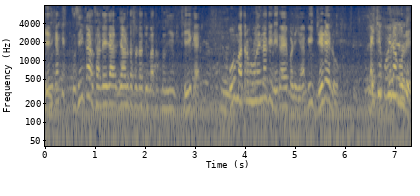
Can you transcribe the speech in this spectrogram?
ਇਸ ਕਰਕੇ ਤੁਸੀਂ ਘਰ ਸਾਡੇ ਜਾਣ ਦਾ ਤੁਹਾਡਾ ਕੀ ਮਤਲਬ? ਤੁਸੀਂ ਠੀਕ ਹੈ। ਉਹ ਮਤਲਬ ਹੁਣ ਇਹਨਾਂ ਦੀ ਨਿਗਾਹ ਬਣੀ ਆ ਵੀ ਜਿਹੜੇ ਲੋਕ ਇੱਥੇ ਕੋਈ ਨਾ ਬੋਲੇ।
